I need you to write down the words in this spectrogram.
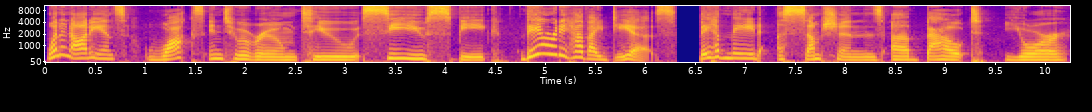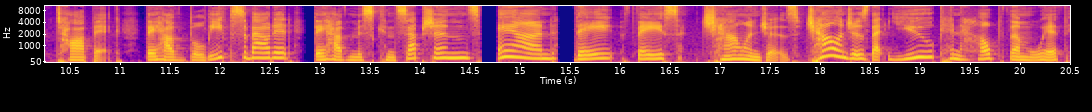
when an audience walks into a room to see you speak, they already have ideas. They have made assumptions about your topic. They have beliefs about it, they have misconceptions, and they face challenges, challenges that you can help them with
